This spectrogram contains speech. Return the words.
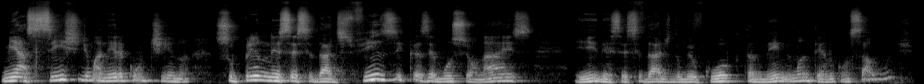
me assiste de maneira contínua, suprindo necessidades físicas, emocionais e necessidades do meu corpo, também me mantendo com saúde.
